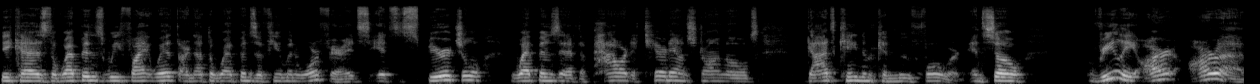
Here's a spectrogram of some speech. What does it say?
Because the weapons we fight with are not the weapons of human warfare. It's it's spiritual weapons that have the power to tear down strongholds. God's kingdom can move forward. And so really our our uh,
